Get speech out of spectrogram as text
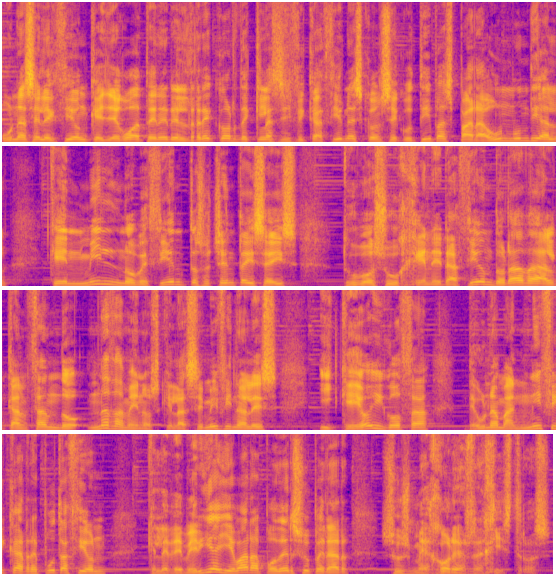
Una selección que llegó a tener el récord de clasificaciones consecutivas para un mundial que en 1986 tuvo su generación dorada alcanzando nada menos que las semifinales y que hoy goza de una magnífica reputación que le debería llevar a poder superar sus mejores registros.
